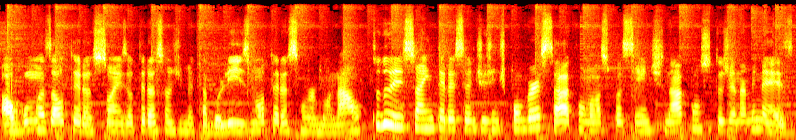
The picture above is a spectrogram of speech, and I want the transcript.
algumas alterações, alteração de metabolismo, alteração hormonal, tudo isso é interessante a gente conversar com o nosso paciente na consulta de anamnese.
